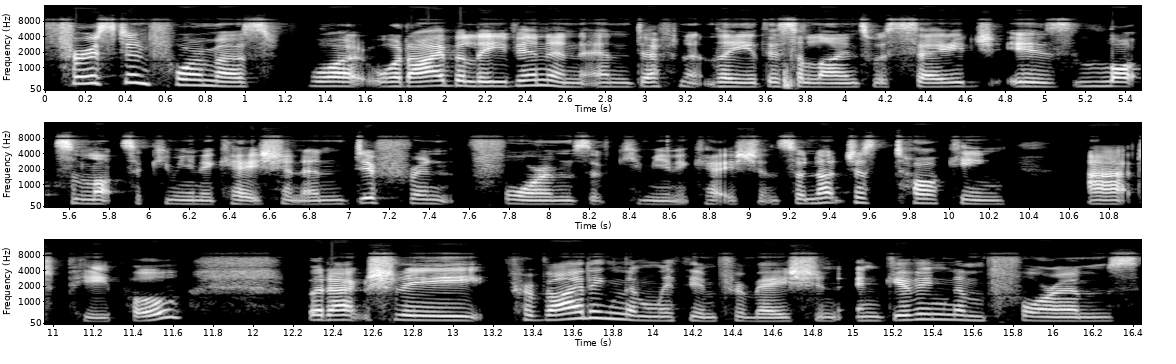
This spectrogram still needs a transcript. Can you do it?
First and foremost, what, what I believe in, and, and definitely this aligns with SAGE, is lots and lots of communication and different forms of communication. So, not just talking at people, but actually providing them with information and giving them forums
